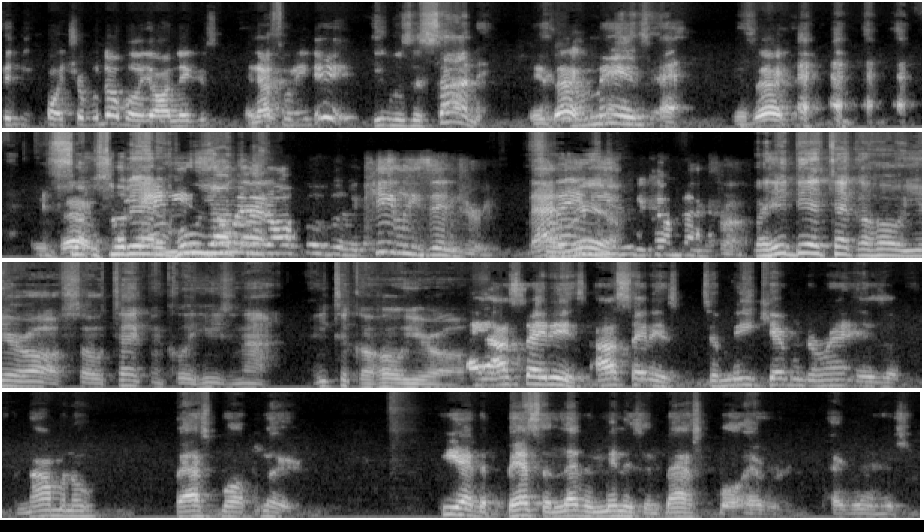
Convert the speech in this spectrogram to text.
50 point triple double on y'all niggas." And that's what he did. He was a Sonic. Exactly. man's at. Exactly. so, exactly. so then and who he's y'all got off of an Achilles injury. That For ain't real. easy to come back from. But he did take a whole year off, so technically he's not. He took a whole year off. Hey, I'll say this. I'll say this. To me, Kevin Durant is a phenomenal basketball player. He had the best 11 minutes in basketball ever, ever in history.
